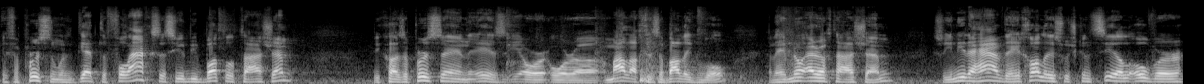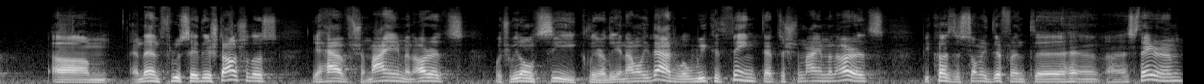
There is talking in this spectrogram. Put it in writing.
if a person would get the full access, he would be bottled to Hashem. Because a person is, or, or a malach is a balik vul, and they have no erech to Hashem, so you need to have the hecholis which conceal over, um, and then through Seder Shtalshalos, you have Shemayim and Aretz, which we don't see clearly, and not only that, well, we could think that the Shemayim and Aretz, because there's so many different uh, uh,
